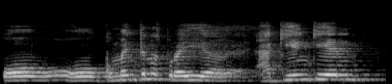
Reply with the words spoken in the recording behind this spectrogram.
O, o coméntenos por ahí a, a quién quieren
